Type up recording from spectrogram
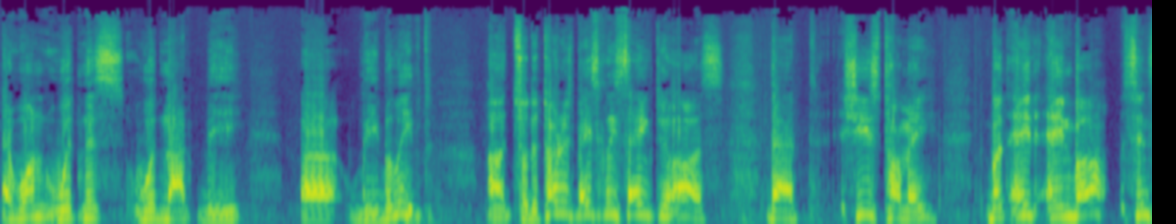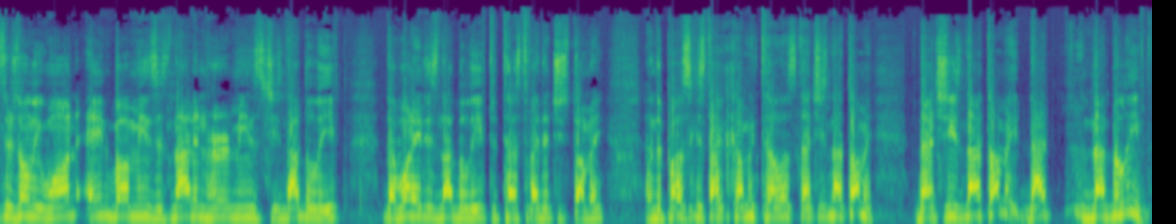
and one witness would not be uh, be believed. Uh, so the Torah is basically saying to us that she's Tomei, but Eid Einba, since there's only one, Einba means it's not in her, means she's not believed. That one Eid is not believed to testify that she's Tomei. And the Pasuk is coming to tell us that she's not Tomei that she's not tummy, that not believed.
